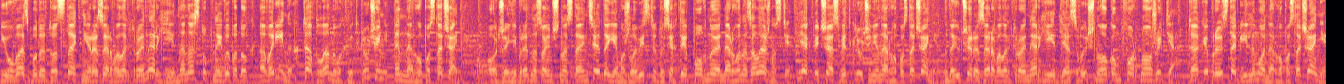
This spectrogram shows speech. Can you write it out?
і у вас буде достатній резерв електроенергії на наступний випадок аварійних та планових відключень енергопостачання. Отже, гібридна сонячна станція дає можливість досягти повної енергонезалежності, як під час відключення енергопостачання, надаючи резерв електроенергії для звичного комфортного життя, так і при стабільному енергопостачанні,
